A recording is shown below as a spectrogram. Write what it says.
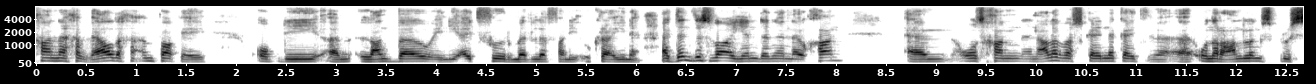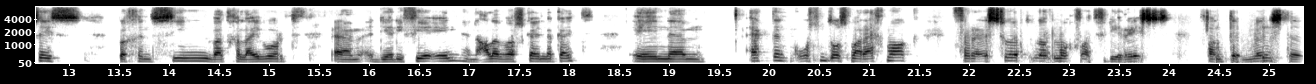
gaan 'n geweldige impak hê op die um, landbou en die uitvoermiddels van die Oekraïne. Ek dink dis waarheen dinge nou gaan. Ehm um, ons gaan in alle waarskynlikheid 'n uh, uh, onderhandelingsproses begin sien wat gelei word ehm um, deur die VN in alle waarskynlikheid en ehm um, ek dink ons moet ons maar regmaak vir 'n soort oorlog wat vir die res van ten minste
